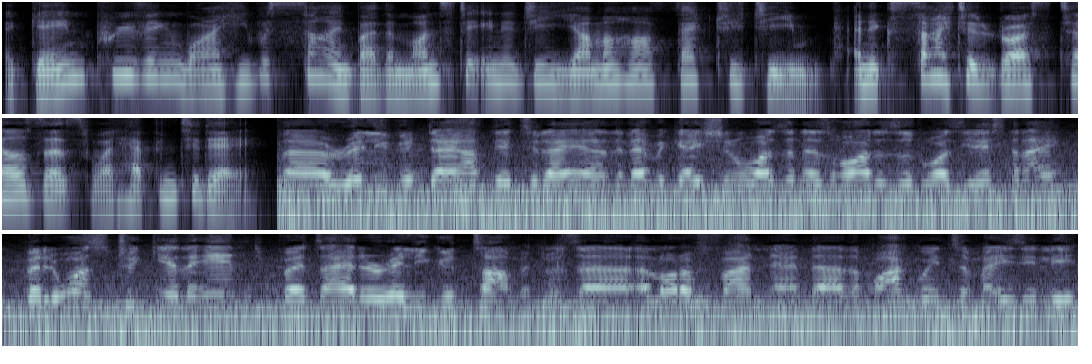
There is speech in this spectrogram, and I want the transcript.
again proving why he was signed by the Monster Energy Yamaha factory team. An excited Ross tells us what happened today. A really good day out there today. Uh, the navigation wasn't as hard as it was yesterday, but it was tricky at the end, but I had a really good time. It was uh, a lot of fun and uh, the bike went amazingly.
